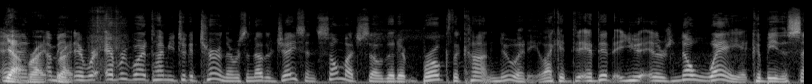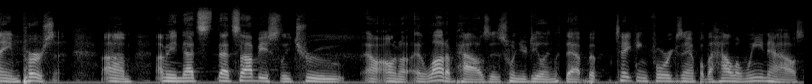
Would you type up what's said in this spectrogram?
Yeah, right, I mean, right. there were every one time you took a turn, there was another Jason. So much so that it broke the continuity. Like it, it did. You, there's no way it could be the same person. Um, I mean, that's that's obviously true uh, on a, a lot of houses when you're dealing with that. But taking, for example, the Halloween house,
